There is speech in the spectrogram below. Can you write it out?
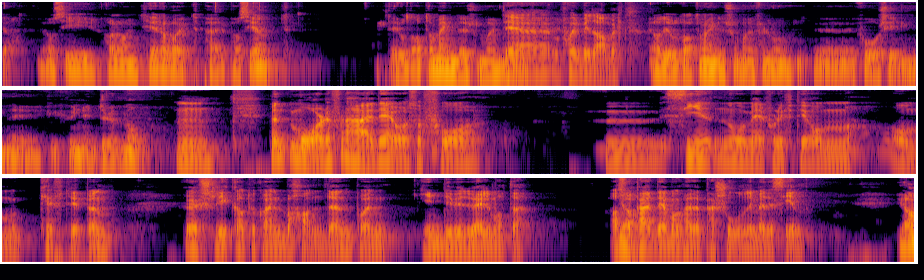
ja, la oss si halvannen terabyte per pasient. Det er jo datamengder som man Det er formidabelt. Ja, det er jo datamengder som man for noen eh, få år siden eh, ikke kunne drømme om. Mm. Men målet for det her det er jo også å få mm, si noe mer fornuftig om, om krefttypen, eh, slik at du kan behandle den på en individuell måte. Altså Ja. det man kaller personlig medisin. Ja,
